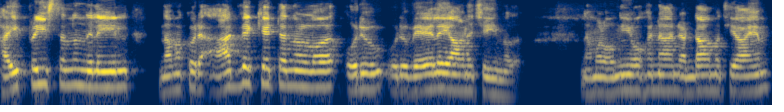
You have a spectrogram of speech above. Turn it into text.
ഹൈ പ്രീസ്റ്റ് എന്ന നിലയിൽ നമുക്കൊരു ആഡ്വക്കേറ്റ് എന്നുള്ള ഒരു ഒരു വേലയാണ് ചെയ്യുന്നത്. നമ്മൾ ഒന്ന് യോഹന്നാൻ രണ്ടാമധ്യായം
